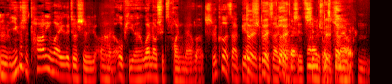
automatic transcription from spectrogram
嗯，一个是他，另外一个就是呃 OPN One Not Six Point Never，时刻在变，时刻在对搞一些新的东西。对对嗯，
